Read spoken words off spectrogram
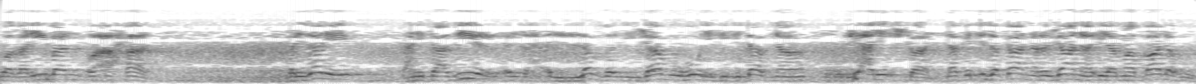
وغريبا وأحاد. فلذلك يعني تعبير اللفظ اللي جابه هو في كتابنا في عليه إشكال. لكن إذا كان رجعنا إلى ما قاله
